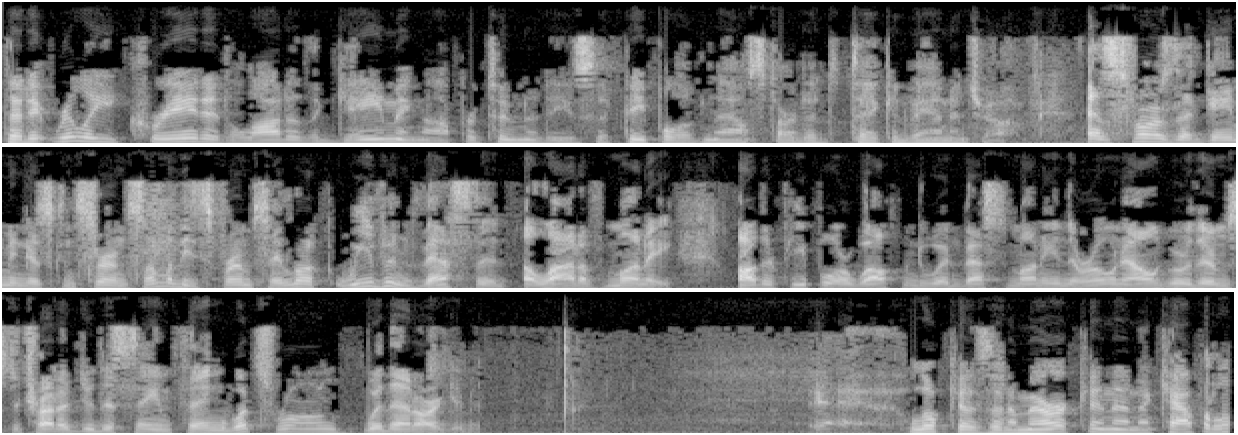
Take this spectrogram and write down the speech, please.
that it really created a lot of the gaming opportunities that people have now started to take advantage of. As far as that gaming is concerned, some of these firms say, look, we've invested a lot of money. Other people are welcome to invest money in their own algorithms to try to do the same thing. What's wrong with that argument? Look, as an American and a capitalist,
